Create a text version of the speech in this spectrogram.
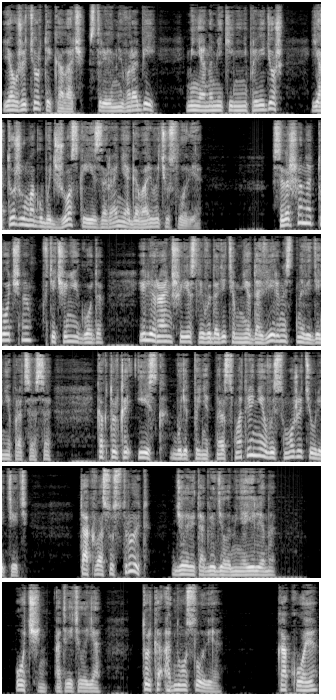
«Я уже тертый калач, стрелянный воробей. Меня на Микине не проведешь. Я тоже могу быть жесткой и заранее оговаривать условия». «Совершенно точно, в течение года. Или раньше, если вы дадите мне доверенность на ведение процесса. Как только иск будет принят на рассмотрение, вы сможете улететь. Так вас устроит?» — деловито оглядела меня Елена. «Очень», — ответила я. «Только одно условие». «Какое?»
